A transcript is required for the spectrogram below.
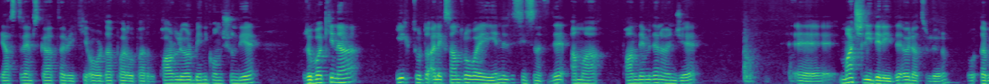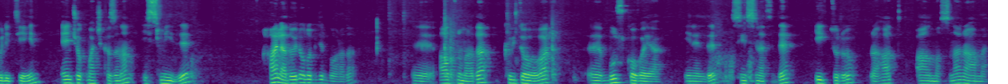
Yastremska tabii ki orada parıl parıl parlıyor beni konuşun diye. Rybakina ilk turda Aleksandrova'ya yenildi Cincinnati'de ama pandemiden önce e, maç lideriydi öyle hatırlıyorum. WTA'in en çok maç kazanan ismiydi. Hala da öyle olabilir bu arada. E, alt numarada Kvitova var. E, Buzkova'ya yenildi Cincinnati'de. İlk turu rahat almasına rağmen.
